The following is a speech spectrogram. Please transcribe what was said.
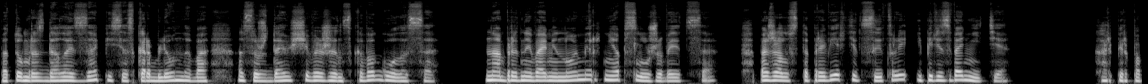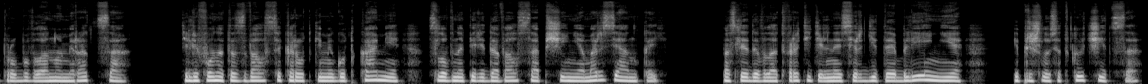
Потом раздалась запись оскорбленного, осуждающего женского голоса. «Набранный вами номер не обслуживается. Пожалуйста, проверьте цифры и перезвоните». Харпер попробовала номер отца. Телефон отозвался короткими гудками, словно передавал сообщение морзянкой. Последовало отвратительное сердитое блеяние, и пришлось отключиться.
